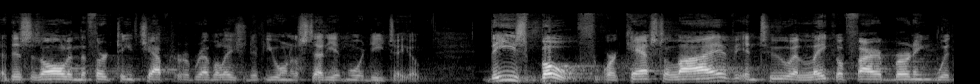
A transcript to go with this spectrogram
Uh, this is all in the 13th chapter of Revelation if you want to study it more detail. These both were cast alive into a lake of fire burning with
